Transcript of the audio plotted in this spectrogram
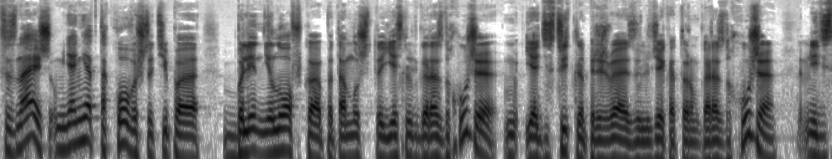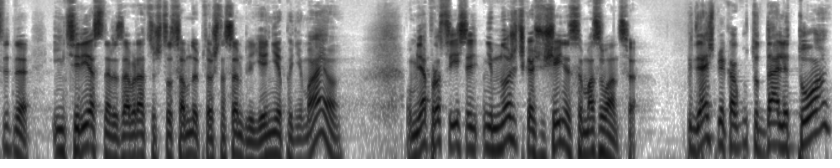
ты знаешь, у меня нет такого, что, типа, блин, неловко, потому что есть люди гораздо хуже. Я действительно переживаю за людей, которым гораздо хуже. Мне действительно интересно разобраться, что со мной, потому что, на самом деле, я не понимаю. У меня просто есть немножечко ощущение самозванца. Понимаешь, мне как будто дали то,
